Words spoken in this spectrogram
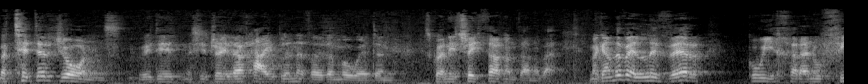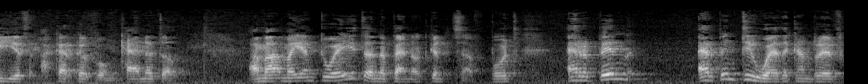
mae Tudor Jones, wedi, nes i dreulio rhai blynyddoedd y mywyd yn sgwennu treithog amdano fe. Mae ganddo fe lyfr gwych o'r enw ffydd ac argyfwng, Cenedl. A mae, mae e'n dweud yn y benod gyntaf bod erbyn erbyn diwedd y ganrif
